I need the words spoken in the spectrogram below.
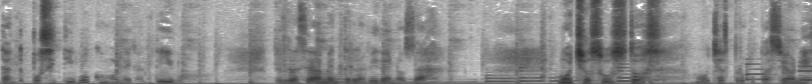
tanto positivo como negativo. Desgraciadamente la vida nos da muchos sustos, muchas preocupaciones,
